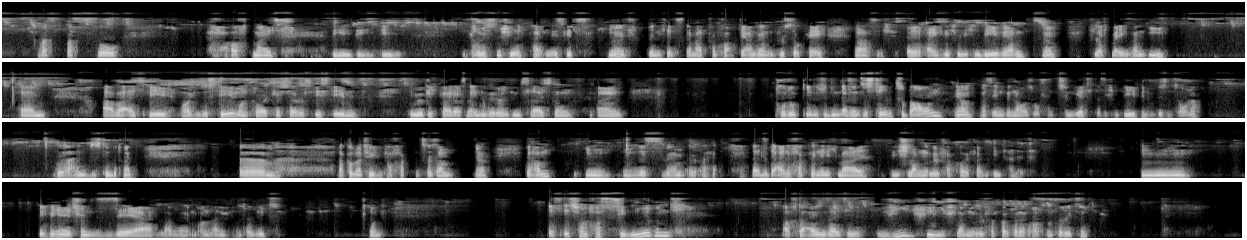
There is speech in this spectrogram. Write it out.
was, was so oftmals die, die, die, die größten Schwierigkeiten ist jetzt, ne, wenn ich jetzt der Markt von vor acht Jahren wäre und wüsste, okay, ja, ich, äh, eigentlich will ich ein B werden, ne, vielleicht mal irgendwann ein I, ähm, aber als B brauche ich ein System und Product Service ist eben die Möglichkeit, aus einer individuellen Dienstleistung ein produktähnliche Dienst, also ein System zu bauen, ja, was eben genau so funktioniert, dass ich ein B bin, ein Business Owner, der ein System betreibt. Ähm, da kommen natürlich ein paar Fakten zusammen. Ja. Wir haben, hm, das, wir haben, äh, also der eine Faktor nenne ich mal die Schlangenölverkäufer im Internet. Hm, ich bin ja jetzt schon sehr lange im Online unterwegs und es ist schon faszinierend, auf der einen Seite, wie viele Schlangenölverkäufer da draußen unterwegs sind,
